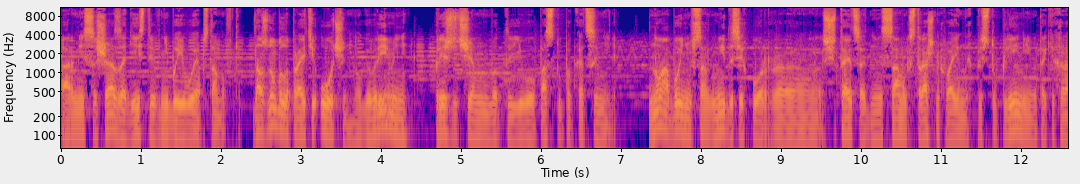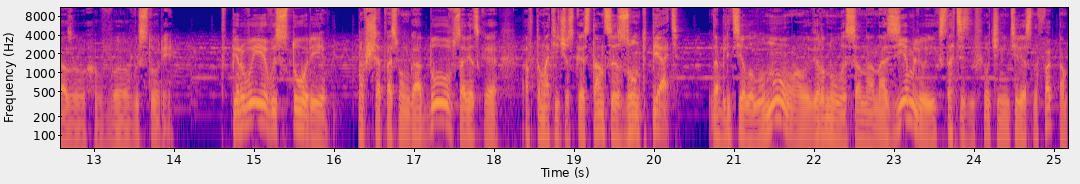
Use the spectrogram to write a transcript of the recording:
армии США за действия в небоевой обстановке. Должно было пройти очень много времени, прежде чем вот его поступок оценили. Ну, а бойня в Сангми до сих пор э, считается одним из самых страшных военных преступлений, вот таких разовых в, в истории. Впервые в истории в 1968 году советская автоматическая станция «Зонд-5» облетела Луну, вернулась она на Землю. И, кстати, очень интересный факт, там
